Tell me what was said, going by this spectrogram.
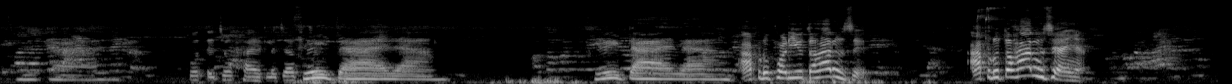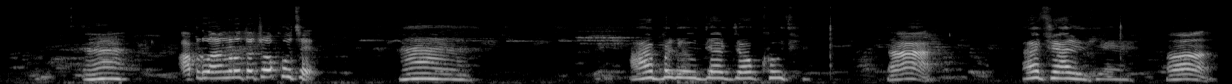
સીતારામ પોતે ચોખ્ખા એટલે સીતારામ સીતારામ. આપણું ફળિયું તો સારું છે. આપણું તો સારું છે અહીંયા. હા. આપણું આંગણું તો ચોખ્ખું છે. હા. આપણું તો ચોખ્ખું છે. હા. અસલ છે. હા.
